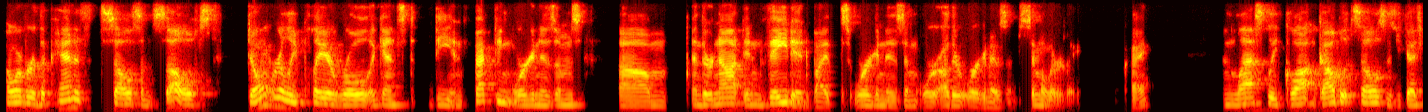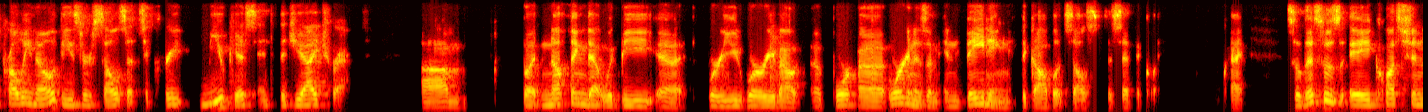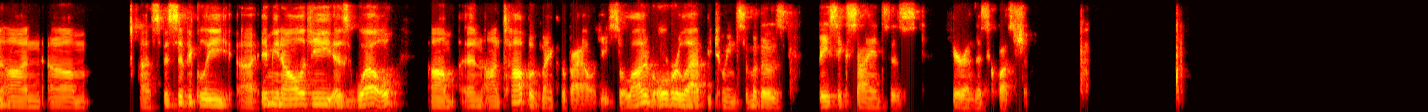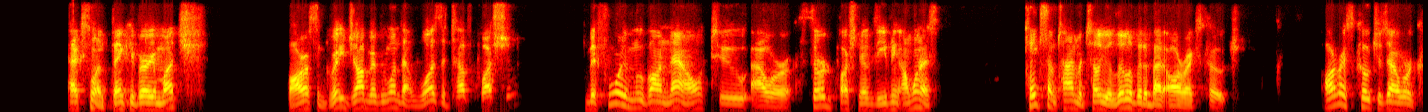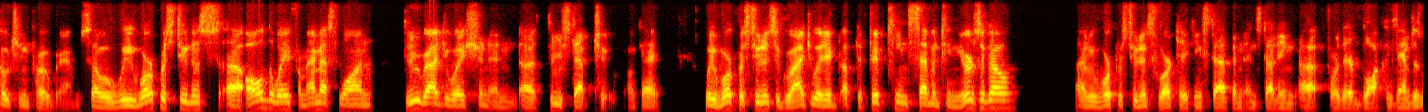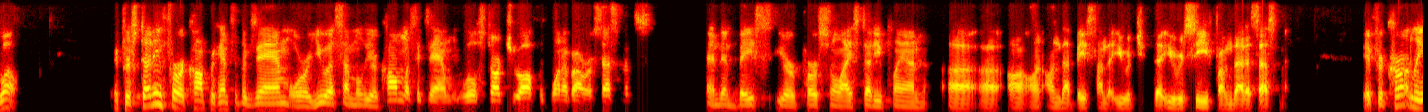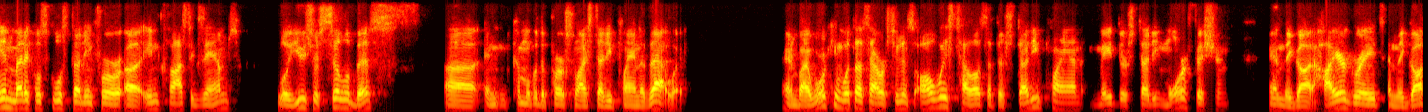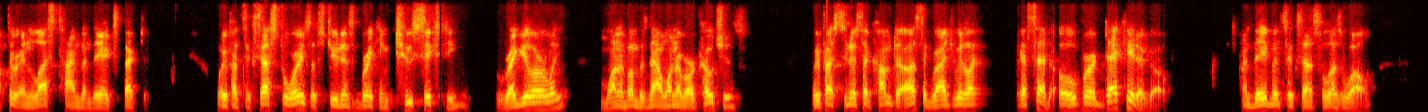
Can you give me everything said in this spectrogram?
However, the Paneth cells themselves don't really play a role against the infecting organisms, um, and they're not invaded by this organism or other organisms similarly, okay? And lastly, goblet cells, as you guys probably know, these are cells that secrete mucus into the GI tract. Um, but nothing that would be uh, where you'd worry about a uh, organism invading the goblet cells specifically. Okay, so this was a question on um, specifically uh, immunology as well, um, and on top of microbiology. So a lot of overlap between some of those basic sciences here in this question. Excellent. Thank you very much, Paras. And great job, everyone. That was a tough question. Before we move on now to our third question of the evening, I want to take some time to tell you a little bit about RX Coach. RX Coach is our coaching program. So we work with students uh, all the way from MS1 through graduation and uh, through step two, okay? We work with students who graduated up to 15, 17 years ago, and we work with students who are taking step and, and studying uh, for their block exams as well. If you're studying for a comprehensive exam or USMLE or COMLEX exam, we'll start you off with one of our assessments and then base your personalized study plan uh, uh, on, on that baseline that you that you receive from that assessment. If you're currently in medical school studying for uh, in-class exams, we'll use your syllabus uh, and come up with a personalized study plan of that way. And by working with us, our students always tell us that their study plan made their study more efficient and they got higher grades and they got there in less time than they expected. We've had success stories of students breaking 260 regularly. One of them is now one of our coaches. We've had students that come to us that graduated, like, I said, over a decade ago, and they've been successful as well.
